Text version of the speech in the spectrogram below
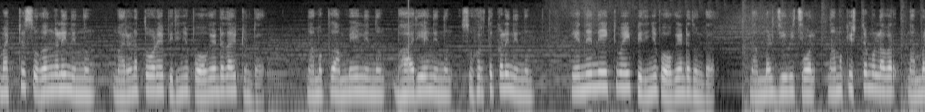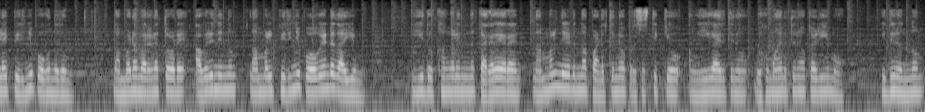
മറ്റ് സുഖങ്ങളിൽ നിന്നും മരണത്തോടെ പിരിഞ്ഞു പോകേണ്ടതായിട്ടുണ്ട്. നമുക്ക് അമ്മയിൽ നിന്നും ഭാര്യയിൽ നിന്നും സുഹൃത്തുക്കളിൽ നിന്നും എന്നേക്കുമായി പിരിഞ്ഞു പോകേണ്ടതുണ്ട്. നമ്മൾ ജീവിച്ചപ്പോൾ നമുക്കിഷ്ടമുള്ളവർ നമ്മളെ പിരിഞ്ഞു പോകുന്നതും നമ്മുടെ മരണത്തോടെ അവരിൽ നിന്നും നമ്മൾ പിരിഞ്ഞു പോകേണ്ടതായും ഈ ദുഃഖങ്ങളിൽ നിന്ന് കരകയറാൻ നമ്മൾ നേടുന്ന പണത്തിനോ പ്രശസ്തിക്കോ അംഗീകാരത്തിനോ ബഹുമാനത്തിനോ കഴിയുമോ? ഇതിനൊന്നും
